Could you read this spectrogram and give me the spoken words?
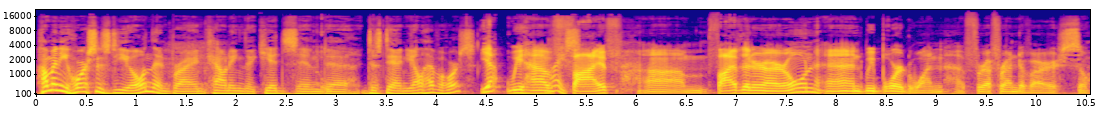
how many horses do you own then, Brian? Counting the kids, and uh, does Danielle have a horse? Yeah, we have Nice. five, um, five that are our own, and we board one uh, for a friend of ours. So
